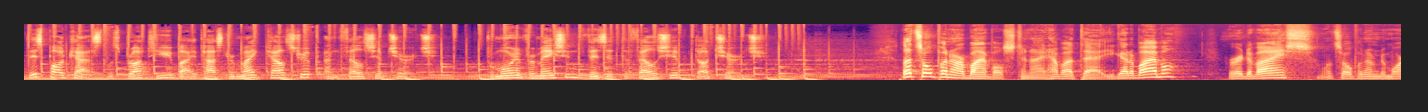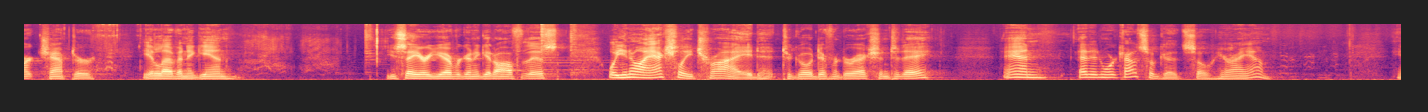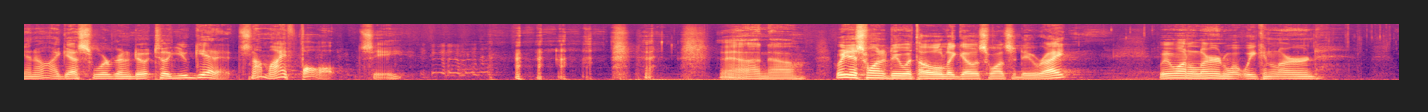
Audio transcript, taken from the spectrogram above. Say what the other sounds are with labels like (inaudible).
This podcast was brought to you by Pastor Mike Calstrip and Fellowship Church. For more information, visit thefellowship.church. Let's open our Bibles tonight. How about that? You got a Bible or a device? Let's open them to Mark chapter 11 again. You say, Are you ever going to get off of this? Well, you know, I actually tried to go a different direction today, and that didn't work out so good. So here I am. You know, I guess we're going to do it till you get it. It's not my fault, see? (laughs) yeah, no. We just want to do what the Holy Ghost wants to do, right? We want to learn what we can learn,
